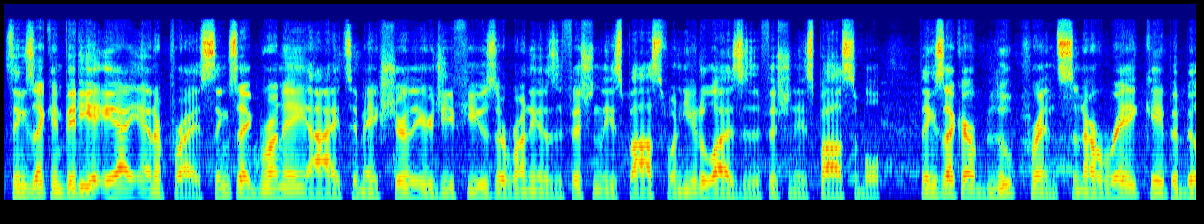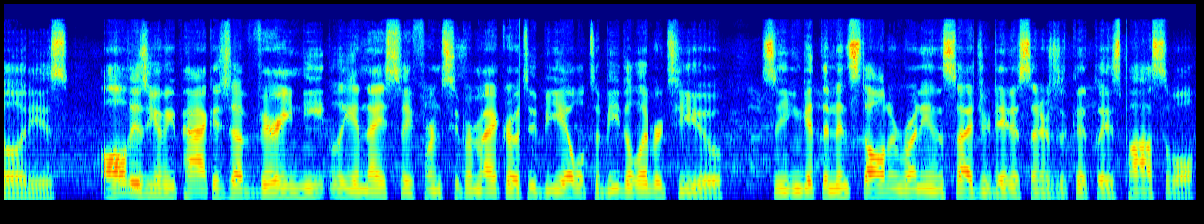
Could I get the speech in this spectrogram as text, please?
things like NVIDIA AI Enterprise, things like Run AI to make sure that your GPUs are running as efficiently as possible and utilized as efficiently as possible. Things like our blueprints and our RAG capabilities, all these are going to be packaged up very neatly and nicely from Supermicro to be able to be delivered to you so you can get them installed and running inside your data centers as quickly as possible.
